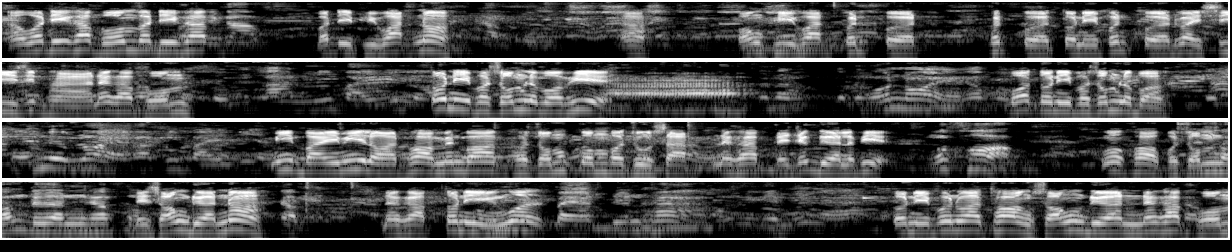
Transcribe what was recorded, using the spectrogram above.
เอาสวัสดีครับผมสวัสดีครับสวัสดีพี่วัดเนาะอะของพี่วัดเพิ่นเปิด เพิ่นเปิดตัวนี้เพิ่นเปิดไว้45นะครับผม สมทานมีใบนี่ตัวนี้ผสมเลยบ่พี่ตัวนั้นตัวนั้นน้อยครับผมบ่ตัวนี้ผสมเลยบ่ผมเรียบร้อยครับมีใบนี่มีใบมีหลอดพร้อมแม่นบ่ผสมกรมปศุสัตว์นะครับได้จักเดือนแล้วพี่งวครอบงัวข้อผสมสองเดือนครับผมได้สองเดือนเนาะครับนะครับตัวนี้งัว แปดเดือนห้าของเดือนนี้นะตัวนี้เพิ่นว่าท้องสองเดือนนะครับผม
